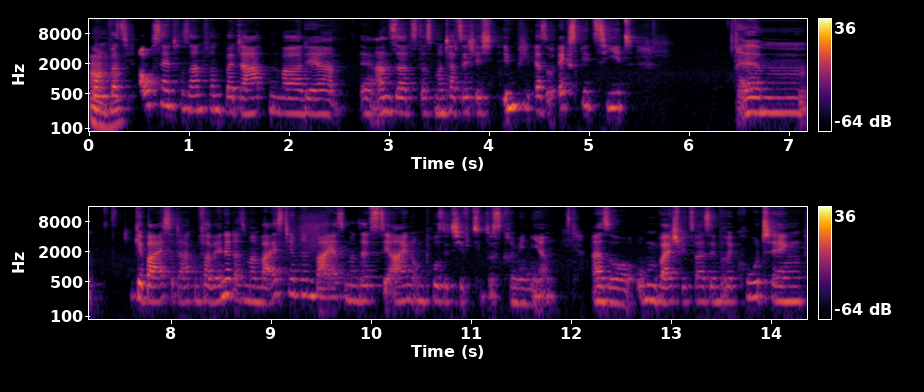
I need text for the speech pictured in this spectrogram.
Und mhm. was ich auch sehr interessant fand bei Daten war der, der Ansatz, dass man tatsächlich also explizit ähm, gebiaste Daten verwendet. Also man weiß, die haben einen Bias, man setzt sie ein, um positiv zu diskriminieren. Also um beispielsweise im Recruiting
